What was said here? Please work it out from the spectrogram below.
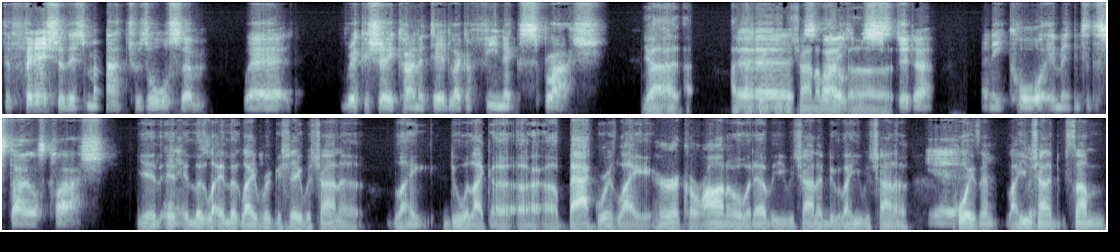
the finish of this match was awesome, where Ricochet kind of did like a phoenix splash. Yeah, I, I, I think he was Uh, trying to like Styles uh stood up and he caught him into the Styles clash. Yeah, it, it, it looked like it looked like Ricochet was trying to like do it like a, a, a backwards like Hurricane or whatever he was trying to do. Like he was trying to Yeah. poison, like he was trying to do something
